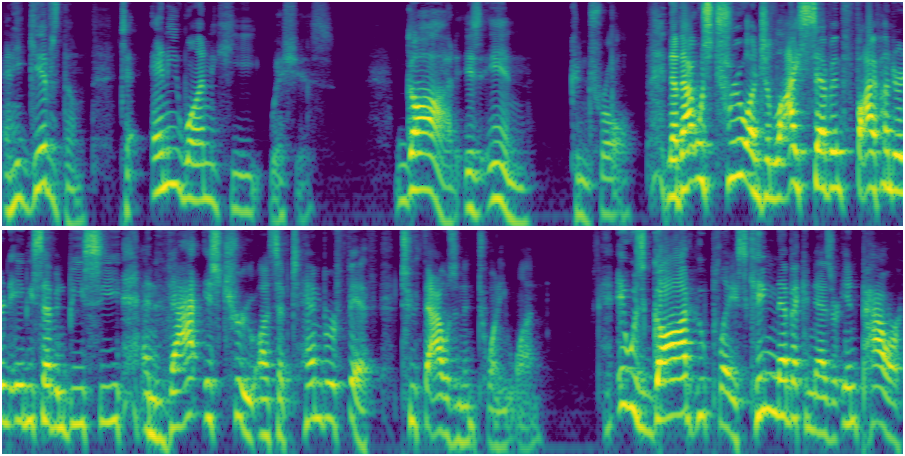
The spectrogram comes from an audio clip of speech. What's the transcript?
and he gives them to anyone he wishes. God is in control. Now that was true on July 7th, 587 BC, and that is true on September 5th, 2021. It was God who placed King Nebuchadnezzar in power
